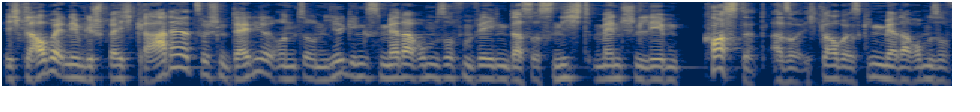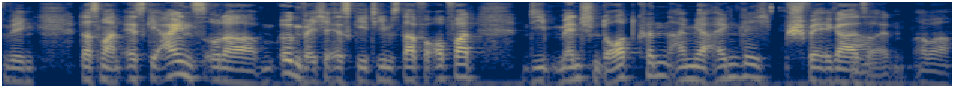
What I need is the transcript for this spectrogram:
ich glaube, in dem Gespräch gerade zwischen Daniel und O'Neill ging es mehr darum, so von wegen, dass es nicht Menschenleben kostet. Also ich glaube, es ging mehr darum, so von wegen, dass man SG1 oder irgendwelche SG-Teams dafür opfert. Die Menschen dort können einem ja eigentlich schwer egal ja. sein. Aber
